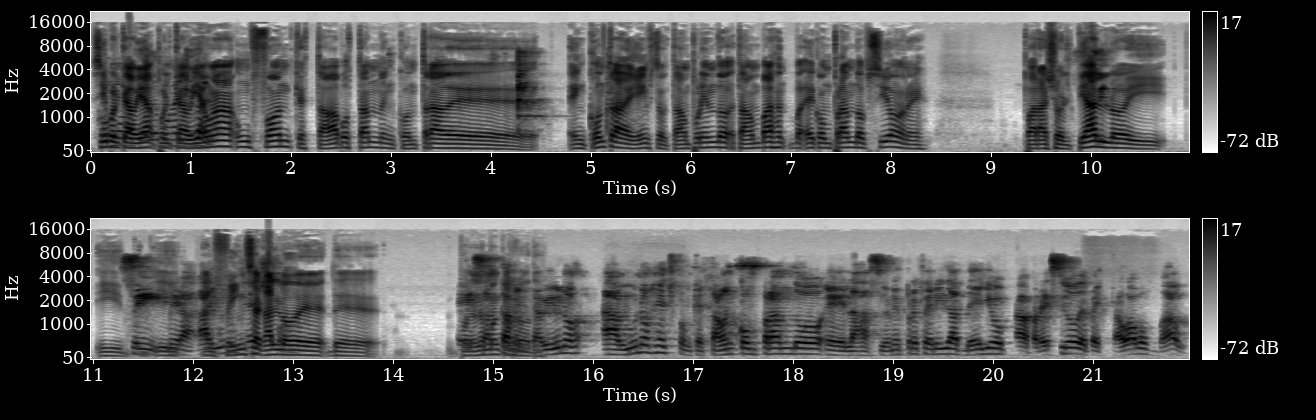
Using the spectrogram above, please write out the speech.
Sí, ¿Cómo porque había, porque había una, un fund que estaba apostando en contra de en contra de GameStop. Estaban poniendo, estaban baja- eh, comprando opciones para shortearlo y, y, Sí, y mira, hay al fin sacarlo de, de ponerlo en bancarrota. Había unos, había unos hedge funds que estaban comprando eh, las acciones preferidas de ellos a precio de pescado abombado.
